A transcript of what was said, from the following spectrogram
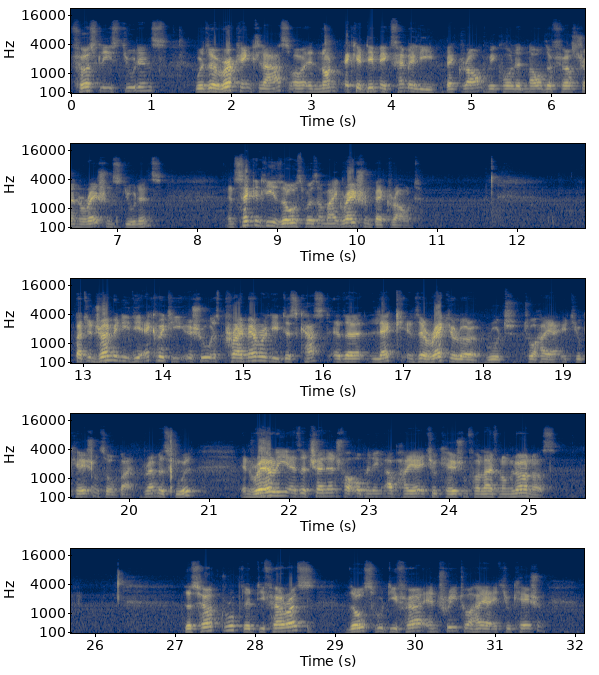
Firstly, students with a working class or a non academic family background, we call it now the first generation students, and secondly, those with a migration background. But in Germany, the equity issue is primarily discussed as a lack in the regular route to higher education, so by grammar school, and rarely as a challenge for opening up higher education for lifelong learners. The third group, the deferrers, those who defer entry to higher education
